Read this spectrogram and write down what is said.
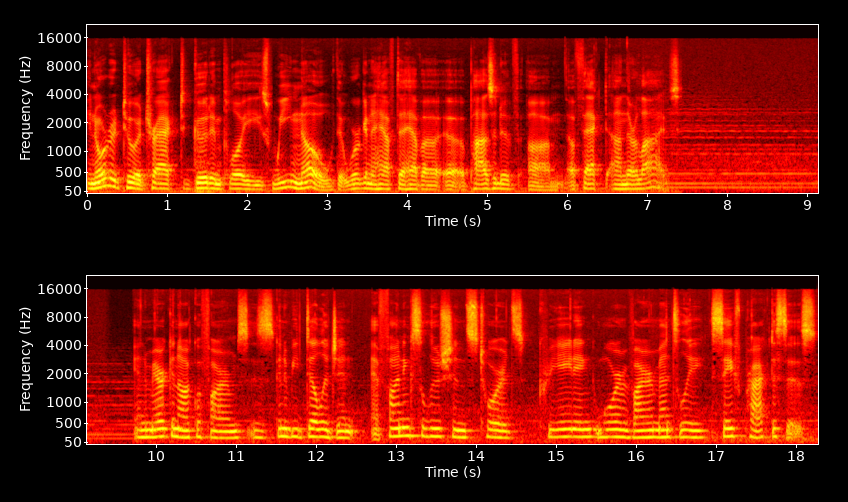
in order to attract good employees, we know that we're going to have to have a, a positive um, effect on their lives. And American Aquafarms is going to be diligent at finding solutions towards creating more environmentally safe practices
